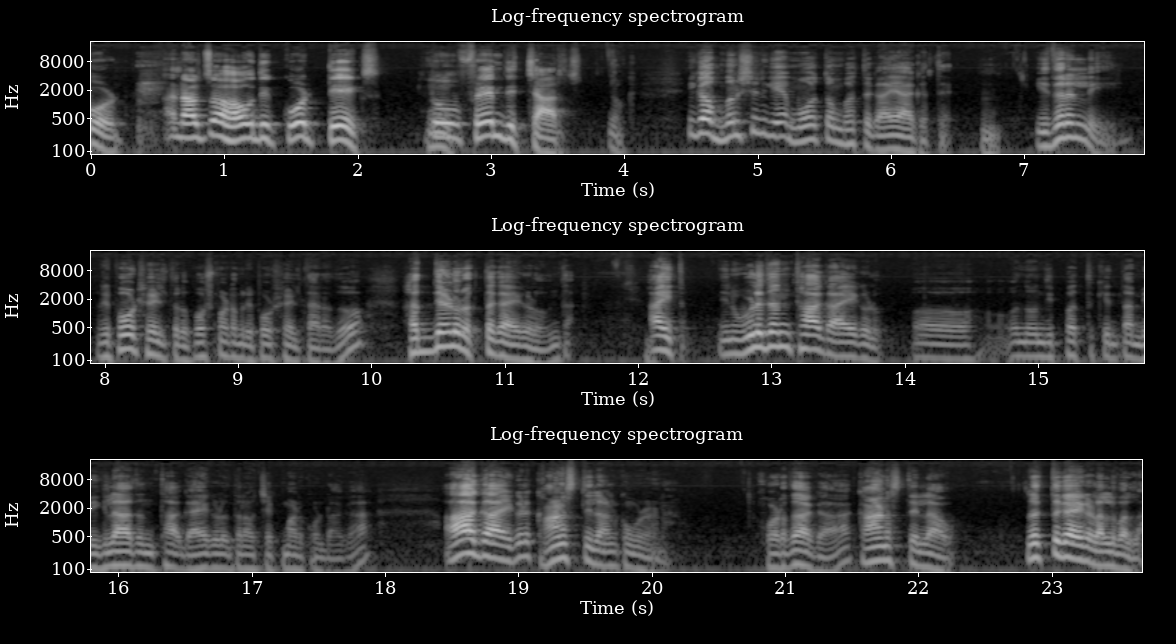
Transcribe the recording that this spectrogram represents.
court and also how the court takes to frame the charge okay ಈಗ ಮನುಷ್ಯನಿಗೆ ಮೂವತ್ತೊಂಬತ್ತು ಗಾಯ ಆಗುತ್ತೆ. ಇದರಲ್ಲಿ ರಿಪೋರ್ಟ್ ಹೇಳ್ತಿರೋದು ಪೋಸ್ಟ್ಮಾರ್ಟಮ್ ರಿಪೋರ್ಟ್ ಹೇಳ್ತಾ ಇರೋದು, ಹದಿನೇಳು ರಕ್ತ ಗಾಯಗಳು ಅಂತ. ಆಯಿತು, ಇನ್ನು ಉಳಿದಂಥ ಗಾಯಗಳು ಒಂದೊಂದು ಇಪ್ಪತ್ತಕ್ಕಿಂತ ಮಿಗಿಲಾದಂಥ ಗಾಯಗಳು ಅಂತ ನಾವು ಚೆಕ್ ಮಾಡಿಕೊಂಡಾಗ, ಆ ಗಾಯಗಳು ಕಾಣಿಸ್ತಿಲ್ಲ ಅಂದ್ಕೊಂಬಿಡೋಣ ಹೊಡೆದಾಗ ಕಾಣಿಸ್ತಿಲ್ಲ ಅವು. ರಕ್ತ ಗಾಯಗಳಲ್ವಲ್ಲ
